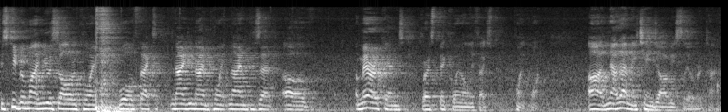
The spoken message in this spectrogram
Just keep in mind, US dollar coin will affect 99.9% of Americans, whereas Bitcoin only affects 0.1. Uh, now that may change obviously over time.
